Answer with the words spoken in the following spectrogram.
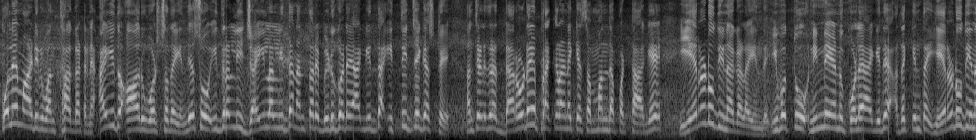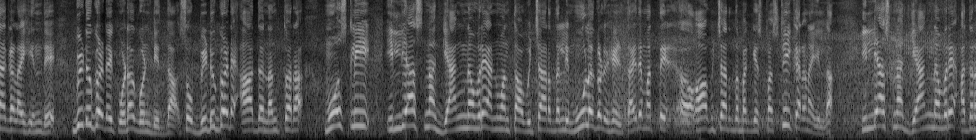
ಕೊಲೆ ಮಾಡಿರುವಂತಹ ಘಟನೆ ಐದು ಆರು ವರ್ಷದ ಹಿಂದೆ. ಸೊ ಇದರಲ್ಲಿ ಜೈಲಲ್ಲಿದ್ದ ನಂತರ ಬಿಡುಗಡೆಯಾಗಿದ್ದ ಇತ್ತೀಚೆಗಷ್ಟೇ. ಅಂತ ಹೇಳಿದ್ರೆ ದರೋಡೆ ಪ್ರಕರಣಕ್ಕೆ ಸಂಬಂಧಪಟ್ಟ ಹಾಗೆ ಎರಡು ದಿನಗಳ ಹಿಂದೆ. ಇವತ್ತು ನಿನ್ನೆ ಏನು ಕೊಲೆ ಆಗಿದೆ ಅದಕ್ಕಿಂತ ಎರಡು ದಿನಗಳ ಹಿಂದೆ ಬಿಡುಗಡೆ ಕೂಡ ಗೊಂಡಿದ್ದ. ಸೊ ಬಿಡುಗಡೆ ಆದ ನಂತರ ಮೋಸ್ಟ್ಲಿ ಇಲಿಯಾಸ್ನ ಗ್ಯಾಂಗ್ನವರೇ ಅನ್ನುವಂಥ ವಿಚಾರದಲ್ಲಿ ಮೂಲಗಳು ಹೇಳ್ತಾ ಇದೆ. ಮತ್ತೆ ಆ, ವಿಚಾರದ ಬಗ್ಗೆ ಸ್ಪಷ್ಟೀಕರಣ ಇಲ್ಲ. ಇಲಿಯಾಸ್ನ ಗ್ಯಾಂಗ್ನವರೇ ಅದರ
